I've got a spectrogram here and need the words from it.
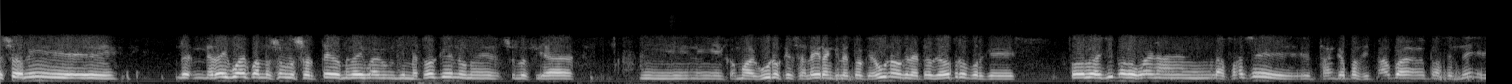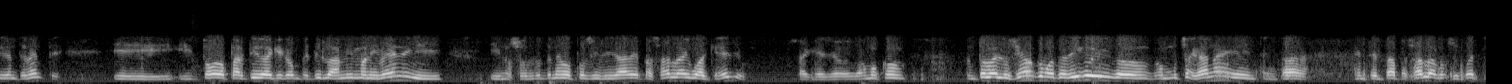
eso a mí eh, me da igual cuando son los sorteos, me da igual con quién me toque, no me suelo fiar ni, ni como algunos que se alegran que le toque uno, que le toque otro, porque todos los equipos que juegan la fase están capacitados para, ascender, evidentemente. Y, todos los partidos hay que competirlos al mismo nivel y, y nosotros tenemos posibilidad de pasarla igual que ellos. O sea que yo vamos con, con toda la ilusión, como te digo, y con, con muchas ganas e intentar, intentar pasarla, por supuesto.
